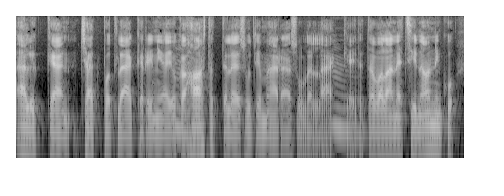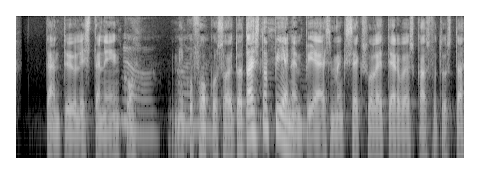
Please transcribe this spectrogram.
älykkään chatbot-lääkärin, ja joka mm. haastattelee sut ja määrää sulle lääkkeitä. Mm. Tavallaan, että siinä on niinku tämän tyylistä niin kuin, niin kuin fokusoitua. Tai sitten on pienempiä, mm. esimerkiksi seksuaali- ja terveyskasvatusta.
